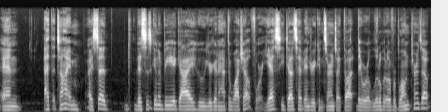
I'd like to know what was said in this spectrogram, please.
and at the time, I said this is going to be a guy who you're going to have to watch out for. Yes, he does have injury concerns. I thought they were a little bit overblown. Turns out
